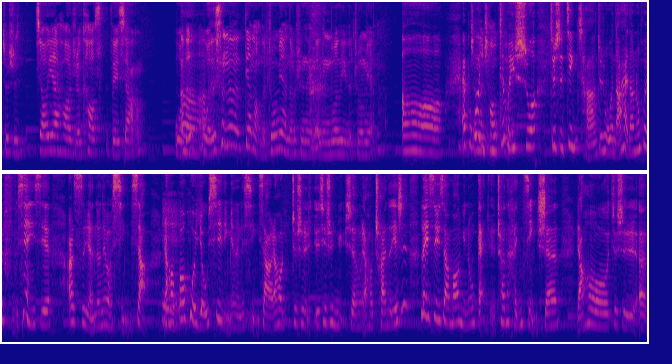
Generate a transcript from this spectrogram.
就是交易爱好者 cos 的对象。我的、我的现在电脑的桌面都是那个凌波丽的桌面。哦，哎，不过你你这么一说，就是经常就是我脑海当中会浮现一些二次元的那种形象，然后嗯包括游戏里面的那形象，然后就是尤其是女生，然后穿的也是类似于像猫女那种感觉，穿的很紧身，然后就是呃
